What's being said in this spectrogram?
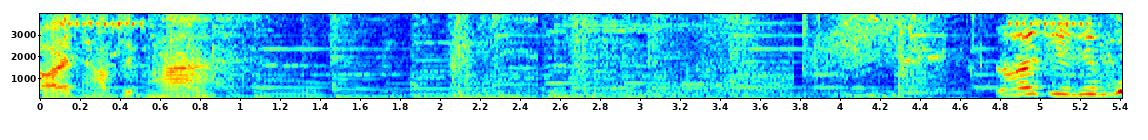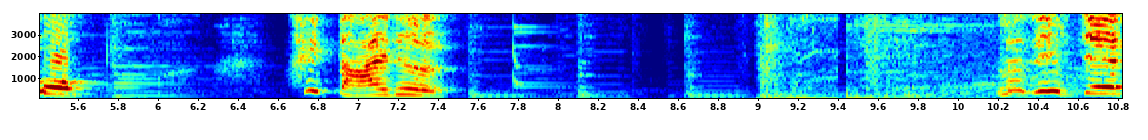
ร้อยสามสิบห้าร้อยสี่สิบหกให้ตายเถอะร้อยสิบเจ็ด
